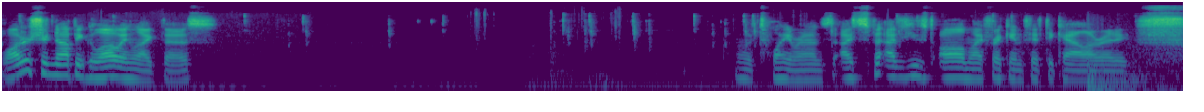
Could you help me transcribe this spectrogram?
Water should not be glowing like this. Only 20 rounds. I spent. I've used all my freaking 50 cal already.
